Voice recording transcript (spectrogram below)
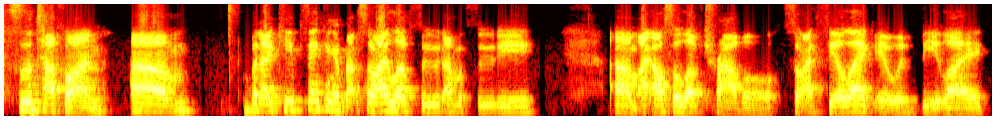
It's a tough one. Um, but I keep thinking about, so I love food. I'm a foodie. Um, I also love travel. So I feel like it would be like,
